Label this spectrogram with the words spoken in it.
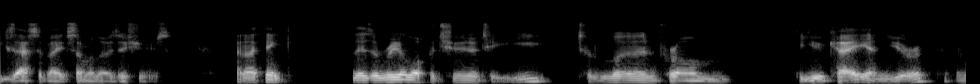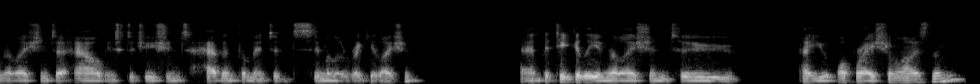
exacerbate some of those issues. And I think there's a real opportunity to learn from the UK and Europe in relation to how institutions have implemented similar regulation, and particularly in relation to how you operationalize them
